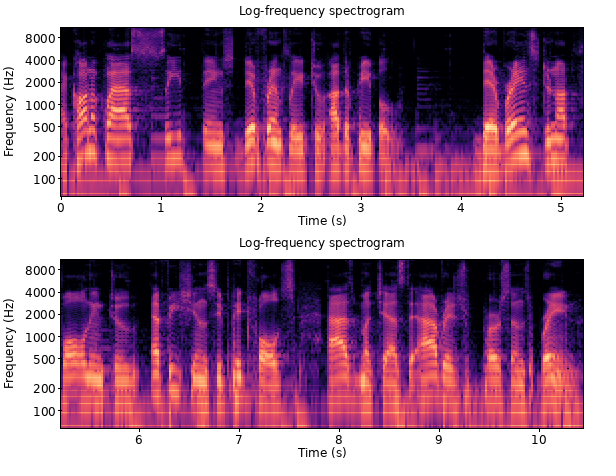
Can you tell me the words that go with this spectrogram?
Iconoclasts see things differently to other people. Their brains do not fall into efficiency pitfalls as much as the average person's brain.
